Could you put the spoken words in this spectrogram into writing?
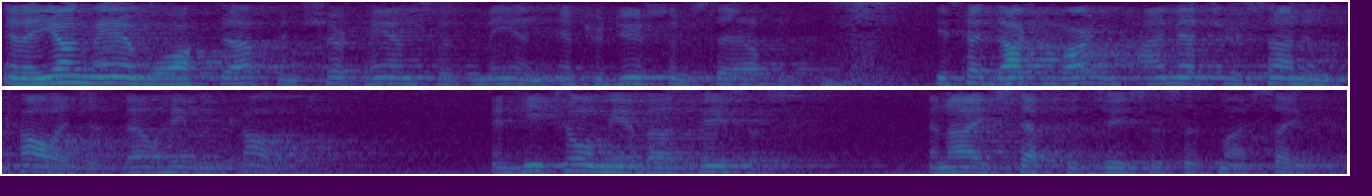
and a young man walked up and shook hands with me and introduced himself. He said, Dr. Barton, I met your son in college at Belhaven College. And he told me about Jesus, and I accepted Jesus as my Savior.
